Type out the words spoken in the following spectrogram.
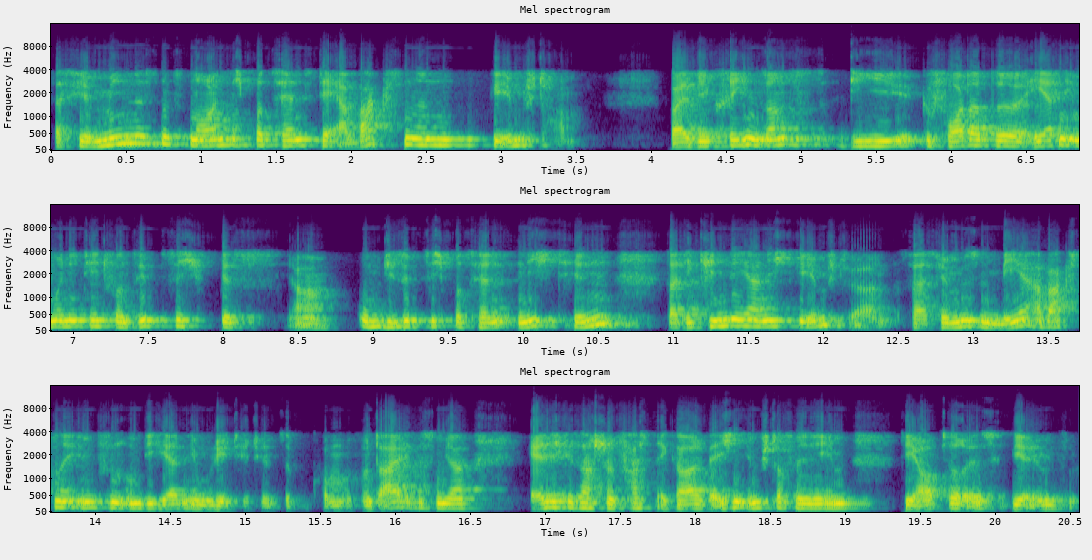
dass wir mindestens 90 Prozent der Erwachsenen geimpft haben. weil wir kriegen sonst die geforderte Herdenimmunität von 70 bis ja, um die 70 Prozent nicht hin, da die Kinder ja nicht geimpft werden. Das heißt, wir müssen mehr Erwachsene impfen, um die Herdenimmunität hinzubekommen. Und von daher ist es mir ehrlich gesagt schon fast egal, welchen Impfstoff wir nehmen. Die Hauptsache ist, wir impfen.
